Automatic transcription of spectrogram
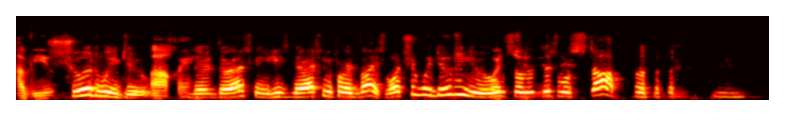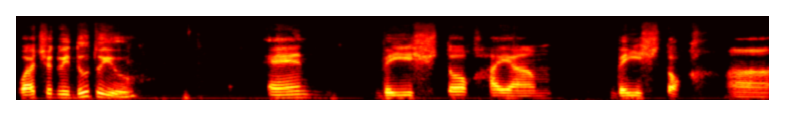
have you should we do? Ah, okay. They're, they're asking. He's they're asking for advice. What should we do to you What so that this do? will stop? Mm. what should we do to you? And Veishtok Hayam Veishtok. Uh,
